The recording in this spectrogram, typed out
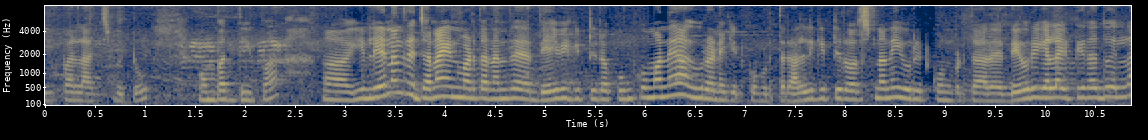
ದೀಪ ಎಲ್ಲ ಹಚ್ಬಿಟ್ಟು. ಒಂಬತ್ತು ದೀಪ. ಇಲ್ಲೇನಂದರೆ ಜನ ಏನು ಮಾಡ್ತಾರೆ ಅಂದರೆ ದೇವಿಗಿಟ್ಟಿರೋ ಕುಂಕುಮನೇ ಇವ್ರ ಹಣೆಗೆ ಇಟ್ಕೊಂಡ್ಬಿಡ್ತಾರೆ. ಅಲ್ಲಿಗಿಟ್ಟಿರೋ ಅರ್ಶನೇ ಇವ್ರು ಇಟ್ಕೊಂಡ್ಬಿಡ್ತಾರೆ. ದೇವರಿಗೆಲ್ಲ ಇಟ್ಟಿರೋದು ಎಲ್ಲ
